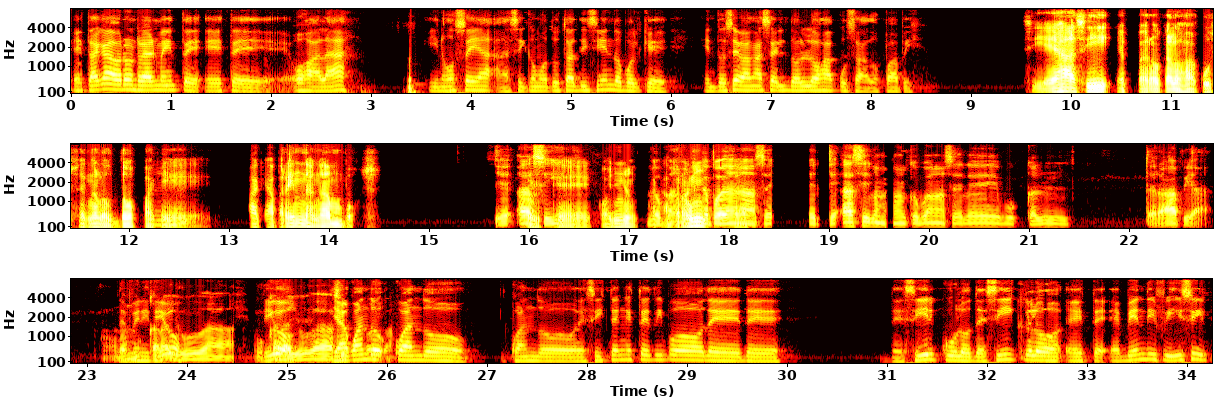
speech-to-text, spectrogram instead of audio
Está cabrón realmente, este, ojalá y no sea así como tú estás diciendo, porque entonces van a ser dos los acusados, papi. Si es así, espero que los acusen a los dos para que, para que aprendan ambos. Si es así, Porque, coño, lo mejor cabrón. que pueden o sea, hacer, si es así, lo mejor que pueden hacer es buscar terapia, Definitivo. ayuda, buscar Digo, ayuda ya cuando, cuando, cuando existen este tipo de, de, de círculos, de ciclos, este, es bien difícil,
